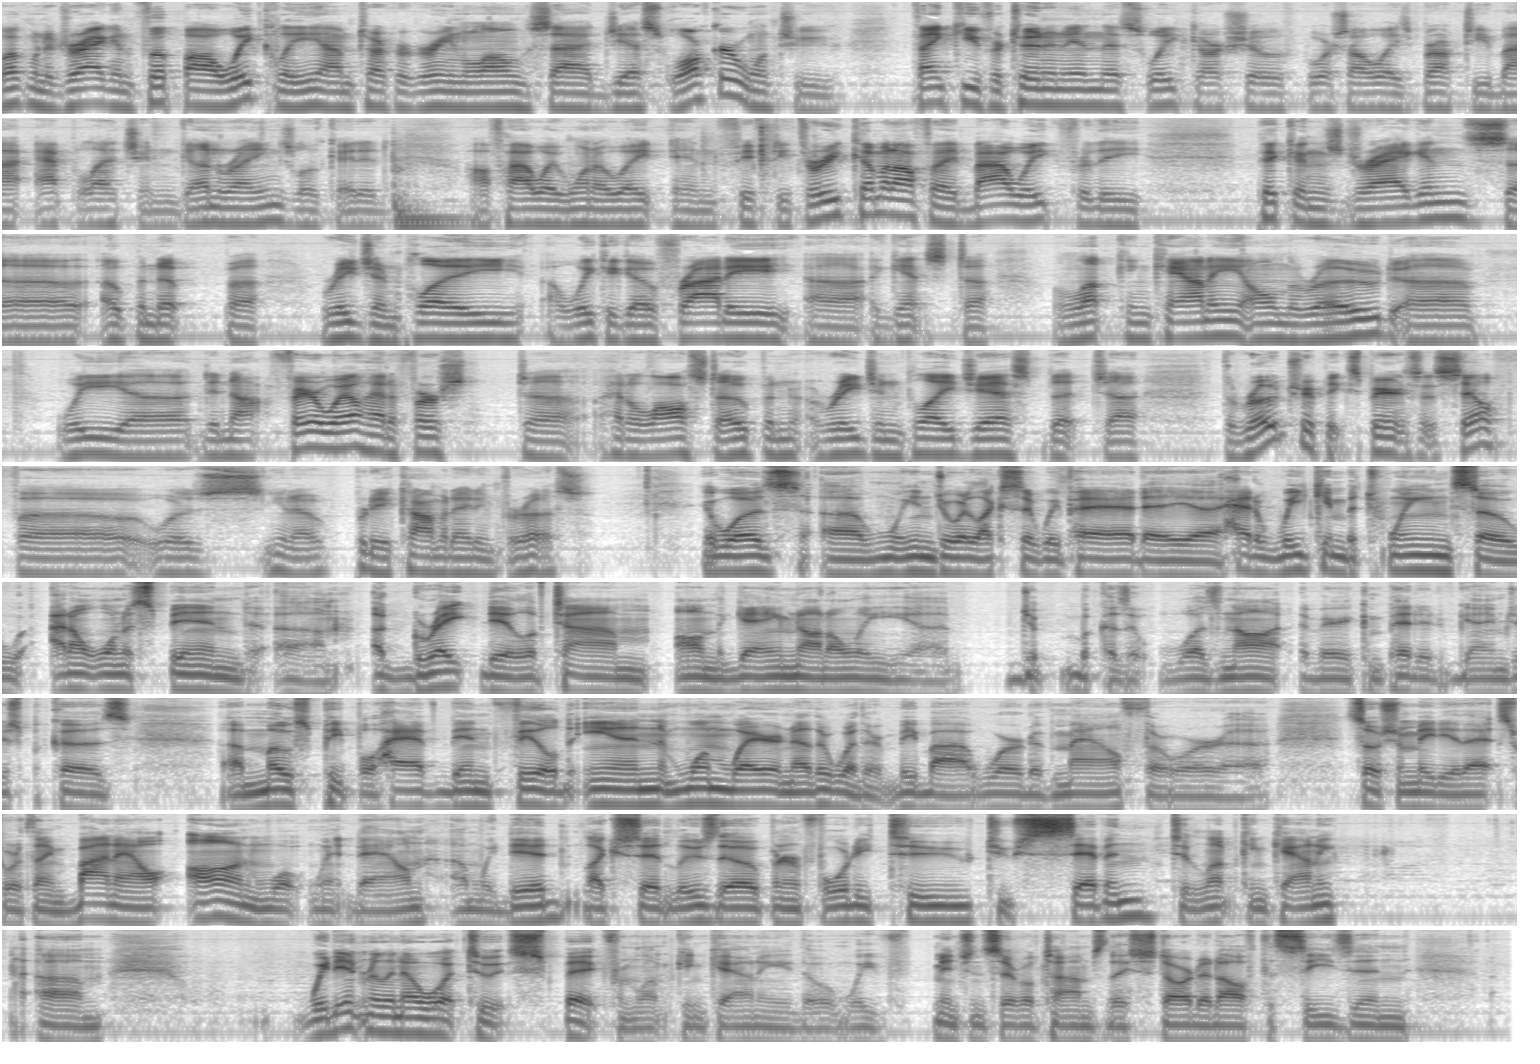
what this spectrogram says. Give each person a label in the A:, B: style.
A: Welcome to Dragon Football Weekly. I'm Tucker Green alongside Jess Walker. Want you thank you for tuning in this week. Our show, of course, always brought to you by Appalachian Gun Range, located off Highway 108 and 53. Coming off a bye week for the Pickens Dragons, uh, opened up uh, region play a week ago Friday uh, against uh, Lumpkin County on the road. Uh, we uh, did not fare well. Had a first had a loss to open region play, Jess, but the road trip experience itself uh, was, you know, pretty accommodating for us.
B: It was. Uh, we enjoyed. Like I said, we've had a uh, had a week in between, so I don't want to spend um, a great deal of time on the game. Not only uh, because it was not a very competitive game, just because uh, most people have been filled in one way or another, whether it be by word of mouth or uh, social media, that sort of thing, by now on what went down. Um, we did, like you said, lose the opener 42 to 7 to Lumpkin County. Um, we didn't really know what to expect from Lumpkin County, though we've mentioned several times they started off the season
